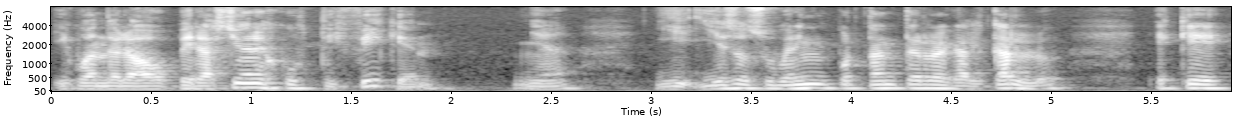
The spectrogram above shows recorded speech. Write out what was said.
Y cuando las operaciones justifiquen, ¿ya? Y, y eso es súper importante recalcarlo, es que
